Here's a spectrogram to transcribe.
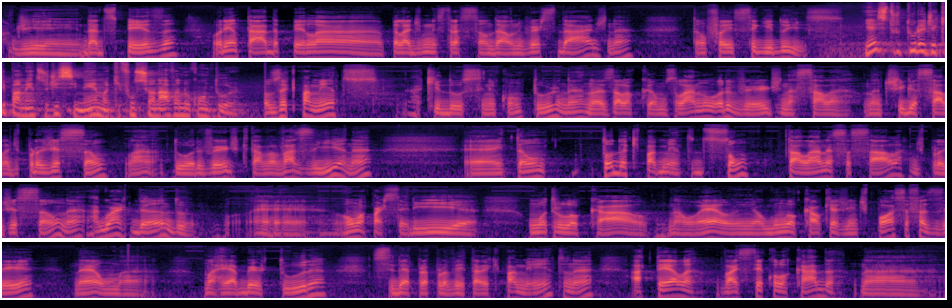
de, da despesa orientada pela, pela administração da universidade, né? Então foi seguido isso. E a estrutura de equipamentos de cinema que funcionava no Contour? Os equipamentos aqui do Cine Contour, né? Nós alocamos lá no Ouro Verde, na sala, na antiga sala de projeção lá do Ouro Verde, que estava vazia, né? É, então, todo o equipamento de som está lá nessa sala de projeção, né? Aguardando é, uma parceria, um outro local, na UEL, em algum local que a gente possa fazer, né? Uma, uma reabertura se der para aproveitar o equipamento, né? A tela vai ser colocada na,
